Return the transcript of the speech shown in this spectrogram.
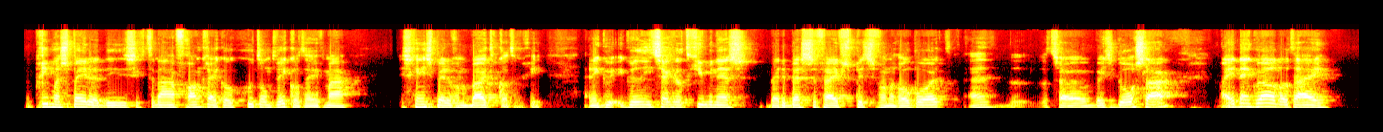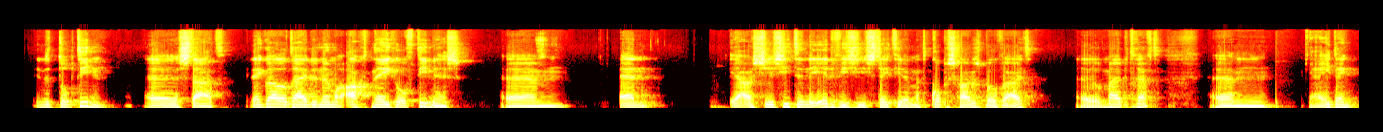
een prima speler die zich daarna in Frankrijk ook goed ontwikkeld heeft. Maar is geen speler van de buitencategorie. En ik, ik wil niet zeggen dat Jiménez bij de beste vijf spitsen van Europa hoort. Hè? Dat zou een beetje doorslaan. Maar ik denk wel dat hij in de top 10 uh, eh, staat. Ik denk wel dat hij de nummer 8, 9 of 10 is. Um, en ja, als je ziet in de Eredivisie, steekt hij met kop en schouders bovenuit. Uh, wat mij betreft. Um, ja, ik denk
